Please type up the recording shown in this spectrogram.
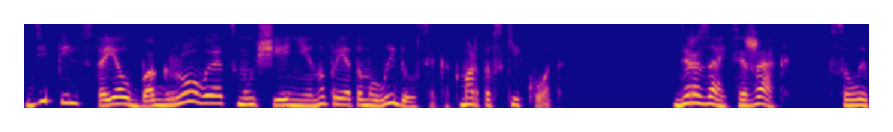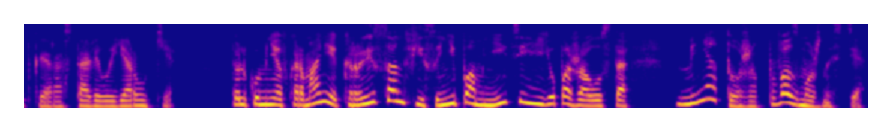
Диппель стоял багровый от смущения, но при этом улыбился, как мартовский кот. «Дерзайте, Жак!» — с улыбкой расставила я руки. «Только у меня в кармане крыса Анфисы, не помните ее, пожалуйста. Меня тоже, по возможности».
